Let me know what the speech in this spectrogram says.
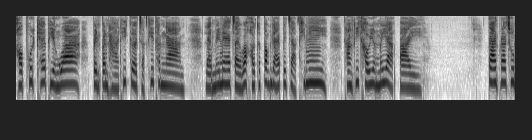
เขาพูดแค่เพียงว่าเป็นปัญหาที่เกิดจากที่ทำงาน และไม่แน่ใจว่าเขาจะต้องย้ายไปจากที่นี่ ทั้งที่เขายังไม่อยากไป การประชุม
